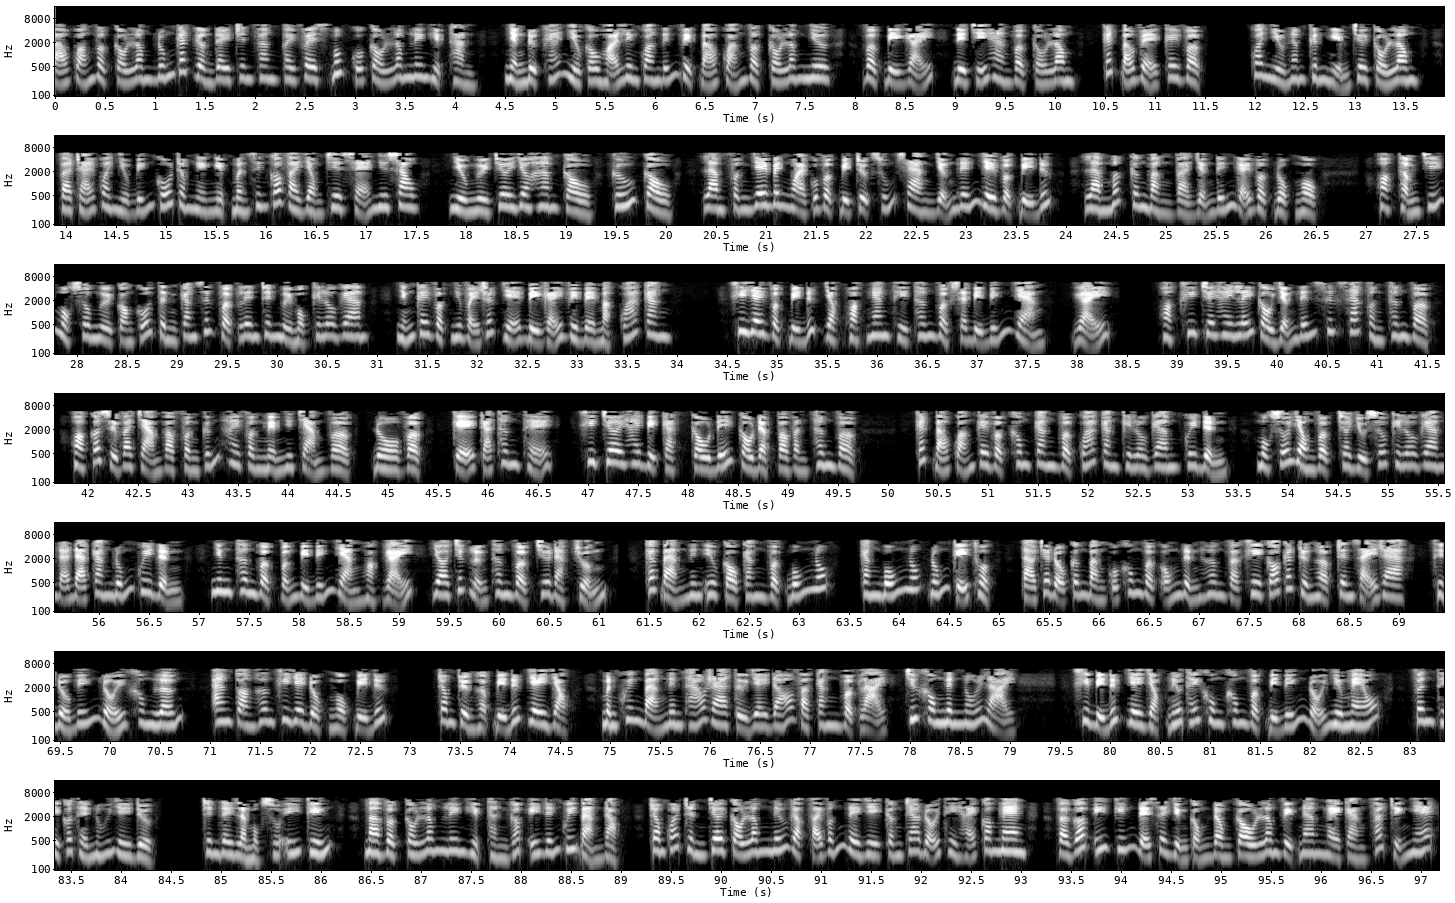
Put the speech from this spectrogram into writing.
bảo quản vật cầu lông đúng cách gần đây trên fanpage Facebook của cầu lông Liên Hiệp Thành, nhận được khá nhiều câu hỏi liên quan đến việc bảo quản vật cầu lông như vật bị gãy, địa chỉ hàng vật cầu lông, cách bảo vệ cây vật. Qua nhiều năm kinh nghiệm chơi cầu lông, và trải qua nhiều biến cố trong nghề nghiệp mình xin có vài dòng chia sẻ như sau. Nhiều người chơi do ham cầu, cứu cầu, làm phần dây bên ngoài của vật bị trượt xuống sàn dẫn đến dây vật bị đứt, làm mất cân bằng và dẫn đến gãy vật đột ngột. Hoặc thậm chí một số người còn cố tình căng sức vật lên trên 11 kg, những cây vật như vậy rất dễ bị gãy vì bề mặt quá căng. Khi dây vật bị đứt dọc hoặc ngang thì thân vật sẽ bị biến dạng, gãy. Hoặc khi chơi hay lấy cầu dẫn đến xước sát phần thân vật, hoặc có sự va chạm vào phần cứng hay phần mềm như chạm vật, đồ vật, kể cả thân thể, khi chơi hay bị cạch cầu đế cầu đập vào vành thân vật. Cách bảo quản cây vật không căng vật quá căng kg quy định, một số dòng vật cho dù số kg đã đã căng đúng quy định, nhưng thân vật vẫn bị biến dạng hoặc gãy, do chất lượng thân vật chưa đạt chuẩn. Các bạn nên yêu cầu căng vật 4 nút, căng 4 nút đúng kỹ thuật, tạo cho độ cân bằng của khung vật ổn định hơn và khi có các trường hợp trên xảy ra, thì độ biến đổi không lớn, an toàn hơn khi dây đột ngột bị đứt. Trong trường hợp bị đứt dây dọc, mình khuyên bạn nên tháo ra từ dây đó và căng vật lại, chứ không nên nối lại. Khi bị đứt dây dọc nếu thấy khung không vật bị biến đổi như méo, vinh thì có thể nối dây được. Trên đây là một số ý kiến mà vật cầu lông Liên Hiệp Thành góp ý đến quý bạn đọc. Trong quá trình chơi cầu lông nếu gặp phải vấn đề gì cần trao đổi thì hãy comment và góp ý kiến để xây dựng cộng đồng cầu lông Việt Nam ngày càng phát triển nhé.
